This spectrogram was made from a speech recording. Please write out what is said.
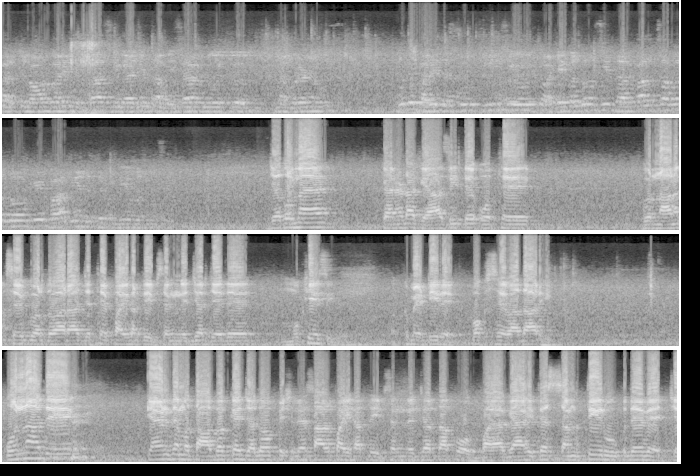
ਘਰ ਚਲਾਉਣ ਬਾਰੇ ਦਿੱਤਾ ਸੀਗਾ ਜੀ? ਢਾਬੇ ਸਾਹਿਬ ਨੂੰ ਇੱਕ ਨੰਬਰ ਨੂੰ। ਉਹਦੇ ਬਾਰੇ ਦੱਸੋ ਕੀ ਸੀ ਉਹ? ਤੁਹਾਡੇ ਵੱਲੋਂ ਸੀ ਦਰਬਾਰ ਸਾਹਿਬ ਵੱਲੋਂ ਕਿ ਬਾਹਰ ਦੀਆਂ ਜਥੇਬੰਦੀਆਂ ਵੱਲੋਂ ਸੀ? ਜਦੋਂ ਮੈਂ ਕੈਨੇਡਾ ਗਿਆ ਸੀ ਤੇ ਉੱਥੇ ਗੁਰੂ ਨਾਨਕ ਸਾਹਿਬ ਗੁਰਦੁਆਰਾ, ਜਿੱਥੇ ਭਾਈ ਹਰਦੀਪ ਸਿੰਘ ਨਿੱਜਰ ਜੀ ਦੇ ਮੁਖੀ ਸੀ, ਕਮੇਟੀ ਦੇ ਮੁੱਖ ਸੇਵਾਦਾਰ ਹੀ ਉਹਨਾਂ ਦੇ ਕਹਿਣ ਦੇ ਮੁਤਾਬਕ ਕਿ ਜਦੋਂ ਪਿਛਲੇ ਸਾਲ ਭਾਈ ਹਰਦੀਪ ਸਿੰਘ ਨਿੱਜਰ ਦਾ ਭੋਗ ਪਾਇਆ ਗਿਆ ਸੀ ਤੇ ਸੰਗਤੀ ਰੂਪ ਦੇ ਵਿੱਚ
